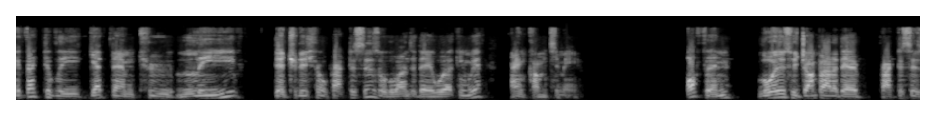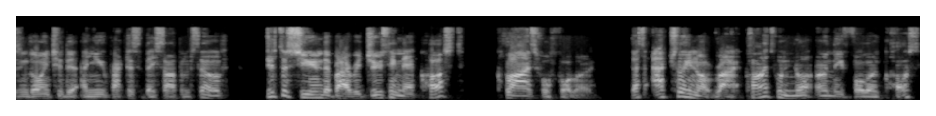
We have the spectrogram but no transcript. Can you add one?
effectively get them to leave their traditional practices or the ones that they're working with and come to me? Often, lawyers who jump out of their practices and go into the, a new practice that they start themselves just assume that by reducing their cost, clients will follow. That's actually not right. Clients will not only follow cost,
